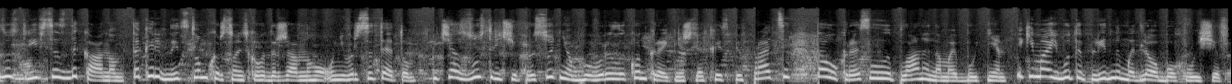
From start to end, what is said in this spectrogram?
зустрівся з деканом та керівництвом Херсонського державного університету. Під час зустрічі присутні обговорили конкретні шляхи співпраці та окреслили плани на майбутнє, які мають бути плідними для обох вишів.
